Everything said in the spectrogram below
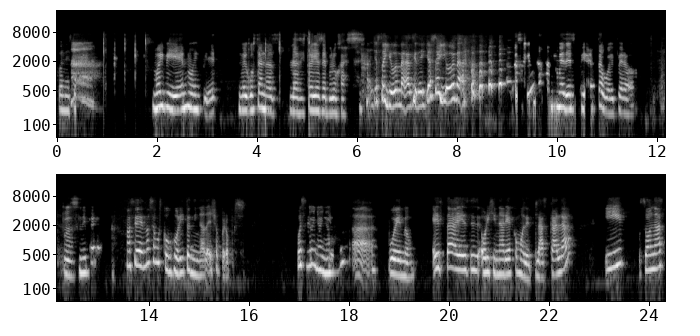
con ese. Muy bien, muy bien. Me gustan las, las historias de brujas. Yo soy una, así de, yo soy una. me despierto, güey, pero pues ni pero. No sé, no hacemos conjuritos ni nada de eso, pero pues. Pues. No, no, no. Ah, bueno, esta es originaria como de Tlaxcala y son las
